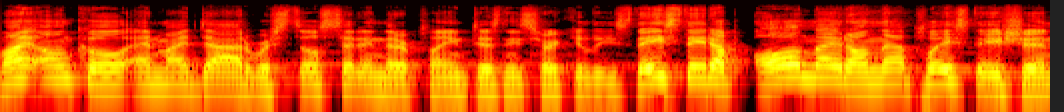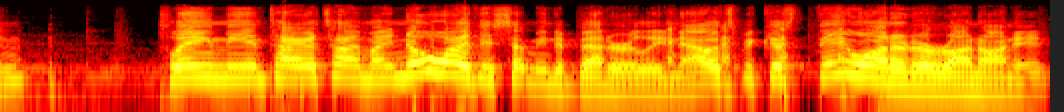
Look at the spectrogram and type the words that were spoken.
my uncle and my dad were still sitting there playing Disney's Hercules. They stayed up all night on that PlayStation, playing the entire time. I know why they sent me to bed early now. It's because they wanted to run on it.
